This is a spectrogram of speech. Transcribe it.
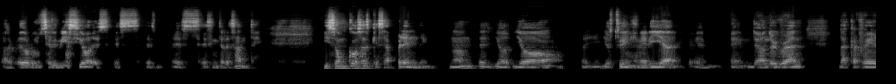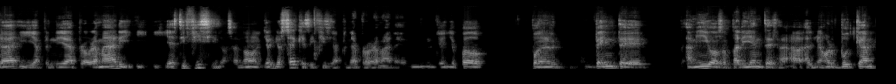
alrededor de un servicio es interesante. Y son cosas que se aprenden, ¿no? Yo, yo, yo estudié ingeniería de undergrad, la carrera, y aprendí a programar y, es difícil, o sea, ¿no? Yo, yo, sé que es difícil aprender a programar. ¿eh? Yo, puedo poner 20 amigos o parientes al mejor bootcamp,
